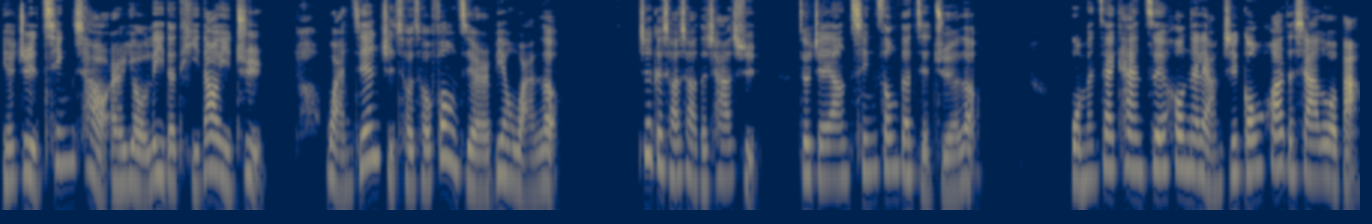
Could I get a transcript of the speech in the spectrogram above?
也只轻巧而有力的提到一句：“晚间只求求凤姐儿便完了。”这个小小的插曲就这样轻松的解决了。我们再看最后那两只宫花的下落吧。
